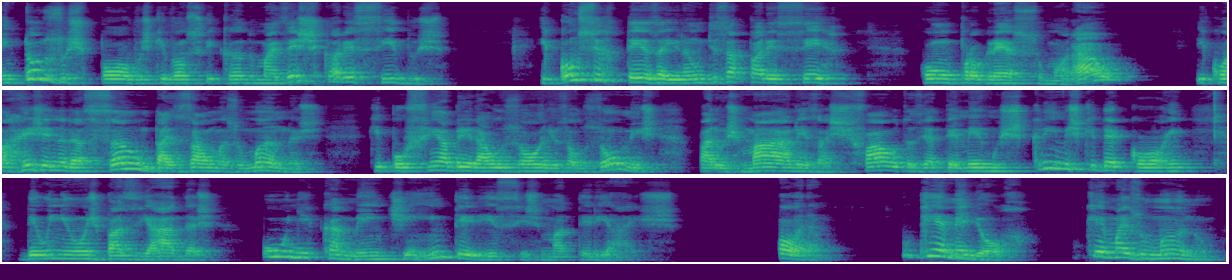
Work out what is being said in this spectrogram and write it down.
em todos os povos que vão ficando mais esclarecidos e com certeza irão desaparecer com o progresso moral e com a regeneração das almas humanas, que por fim abrirá os olhos aos homens para os males, as faltas e até mesmo os crimes que decorrem de uniões baseadas unicamente em interesses materiais. Ora, o que é melhor? O que é mais humano,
